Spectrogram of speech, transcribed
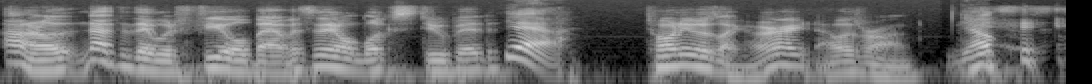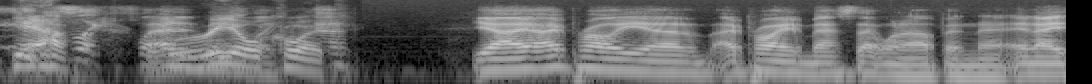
I don't know. Not that they would feel bad, but so they don't look stupid. Yeah. Tony was like, "All right, I was wrong." Yep. Yeah. It's like Real quick. "Eh." Yeah, I, I probably, uh, I probably messed that one up, and and I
